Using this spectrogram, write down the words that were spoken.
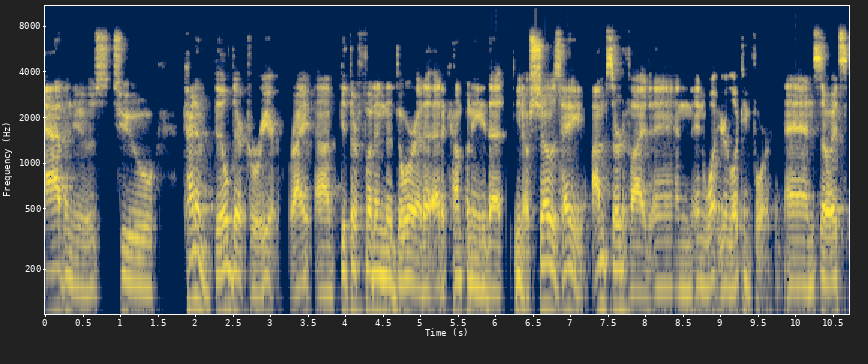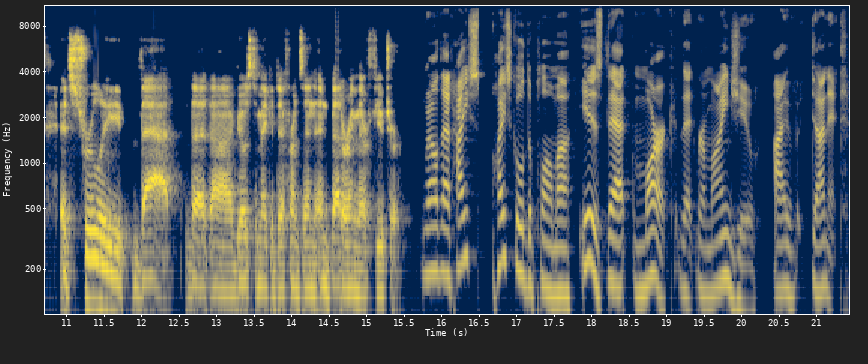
avenues to kind of build their career, right? Uh, get their foot in the door at a, at a company that you know shows, hey, I'm certified in in what you're looking for, and so it's it's truly that that uh, goes to make a difference in, in bettering their future. Well, that high high school diploma is that mark that reminds you, I've done it.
